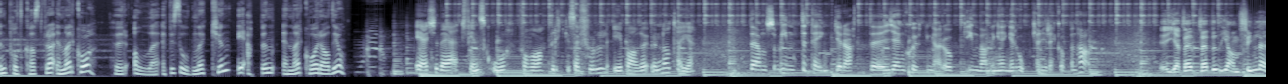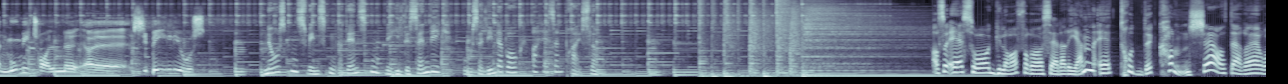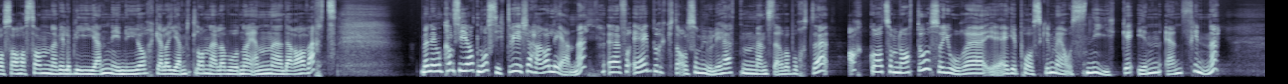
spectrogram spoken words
en podkast fra NRK. Hør alle episodene kun i appen NRK Radio. Er ikke det et finsk ord for å drikke seg full i bare undertøyet? Den som inte tänker att eh, gängskjutningar och invandring hänger ihop kan ju räcka upp en hand. Ja, hvad, hvad ved jeg om Finland? Mumitrollene, øh, Sibelius. Norsken, svensken og dansken med Hilde Sandvik, Åsa Linderborg og Hassan Prejsler. Altså, jeg er så glad for å se dere igjen. Jeg trodde kanskje at dere, Åsa og Hassan, ville bli igjen i New York eller Jämtland eller hvor nå enn dere har vært. Men jeg kan si at nå sitter vi ikke her alene, eh, for jeg brukte altså muligheten mens dere var borte. Akkurat som NATO, så gjorde jeg i påsken med at snike ind en finne.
